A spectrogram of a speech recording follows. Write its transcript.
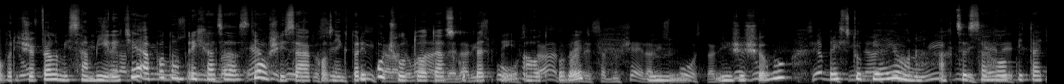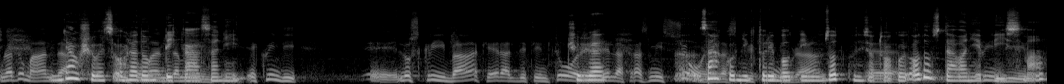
hovorí, že veľmi sa mýlite a potom prichádza ďalší zákonník, ktorý počul tú otázku predtým a odpoveď. Ježišovu, pristúpi aj on a chce sa ho opýtať ďalšiu vec ohľadom prikázaní. Čiže zákonník, ktorý bol tým zodpovedný za to, ako je odovzdávanie písma,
